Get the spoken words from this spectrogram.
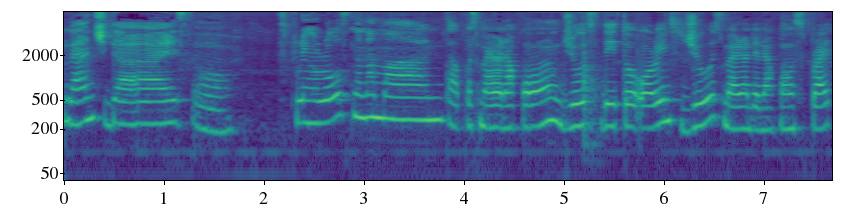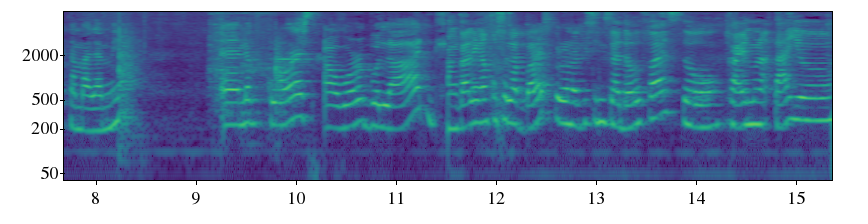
Lunch guys. Oh, spring rolls na naman. Tapos mayroon akong juice dito, orange juice. Mayroon din akong Sprite na malamig. And of course, our bulad. Ang galing ako sa labas pero nagising sa Adolphus. So, kain muna tayo.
